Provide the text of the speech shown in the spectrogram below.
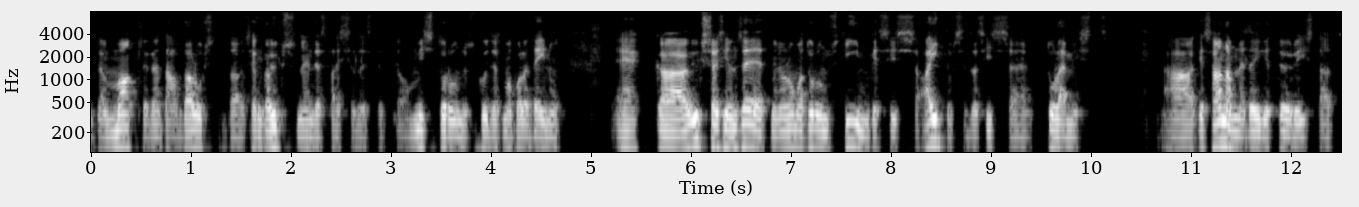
ütleme maaklerina tahavad alustada, see on ka üks nendest asjadest, et oh, mis turundust, kuidas ma pole teinud. ehk äh, üks asi on see, et meil on oma turundustiim, kes siis aitab seda sisse tulemist, äh, kes annab need õiged tööriistad,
